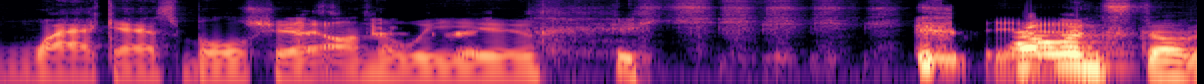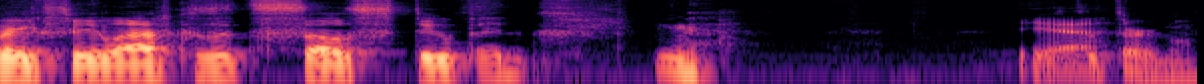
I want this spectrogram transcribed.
whack ass bullshit That's on the Wii U. that one still makes me laugh because it's so stupid. yeah. The third one.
